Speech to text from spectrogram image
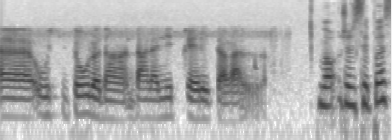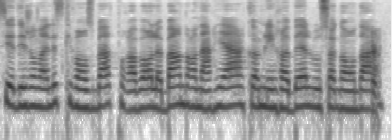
euh, aussitôt là, dans, dans l'année préélectorale. Bon, je ne sais pas s'il y a des journalistes qui vont se battre pour avoir le band en arrière comme les rebelles au secondaire.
